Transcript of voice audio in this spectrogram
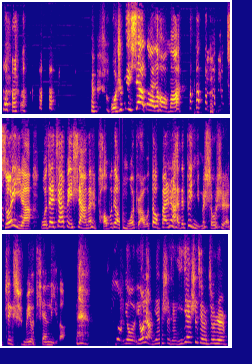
我是被吓带的好吗？所以呀、我在家被吓那是逃不掉魔爪，我到班上还得被你们收拾，这个是没有天理的。有有有两件事情，一件事情就是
